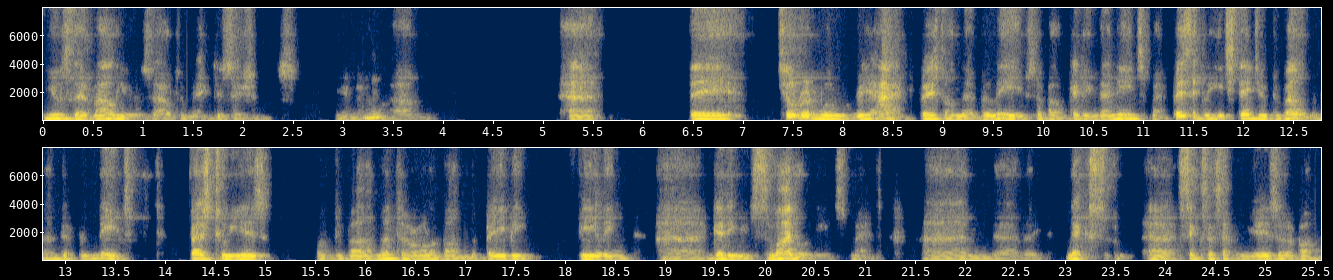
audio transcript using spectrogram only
use their values, how to make decisions. You know, um, uh, the children will react based on their beliefs about getting their needs met. Basically, each stage of development has different needs. First two years of development are all about the baby feeling, uh, getting its survival needs met. And uh, the next uh, six or seven years are about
